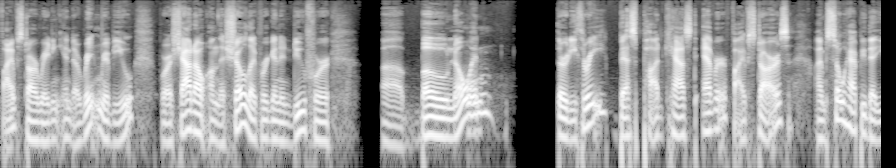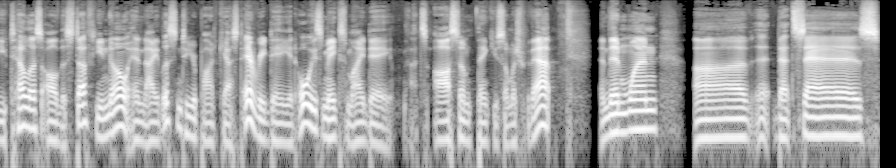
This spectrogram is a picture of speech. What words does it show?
five star rating and a written review for a shout out on the show, like we're going to do for uh, Bo Nolan 33, best podcast ever, five stars. I'm so happy that you tell us all the stuff you know, and I listen to your podcast every day. It always makes my day. That's awesome. Thank you so much for that. And then one uh, that says,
